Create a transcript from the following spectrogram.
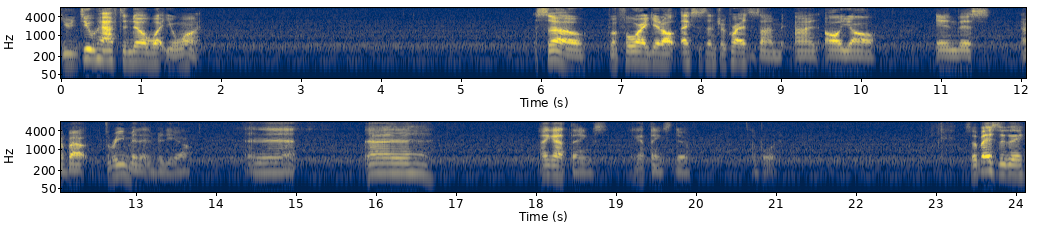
you do have to know what you want. So, before I get all existential crisis on on all y'all in this about three minute video, uh, uh, I got things. I got things to do. I'm bored. So basically,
